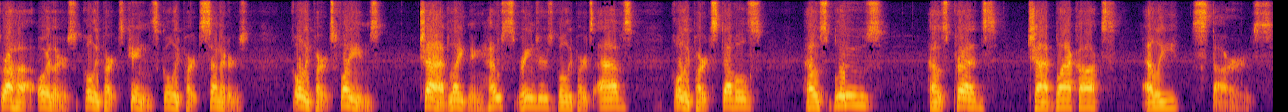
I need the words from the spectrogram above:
Graha, Oilers. Goalie parts, Kings. Goalie parts, Senators. Goalie parts, Flames. Chad, Lightning. House, Rangers. Goalie parts, Avs. Goalie parts, Devils. House, Blues. House, Preds. Chad, Blackhawks. Ellie, Stars.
